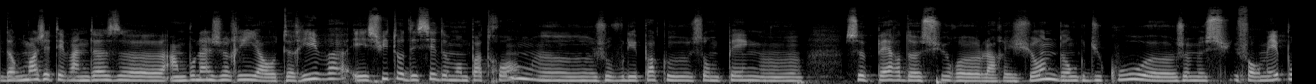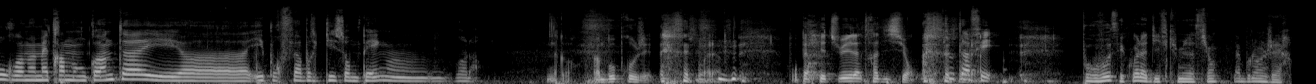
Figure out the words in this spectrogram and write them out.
Donc moi j'étais vendeuse euh, en boulangerie à Haute-Rive et suite au décès de mon patron, euh, je voulais pas que son pain euh, se perde sur euh, la région. Donc du coup euh, je me suis formée pour me mettre à mon compte et, euh, et pour fabriquer son pain. euh, voilà. D'accord, un beau projet. voilà. Pour perpétuer la tradition. Tout à fait. Pour vous, c'est quoi la discrimination La boulangère?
